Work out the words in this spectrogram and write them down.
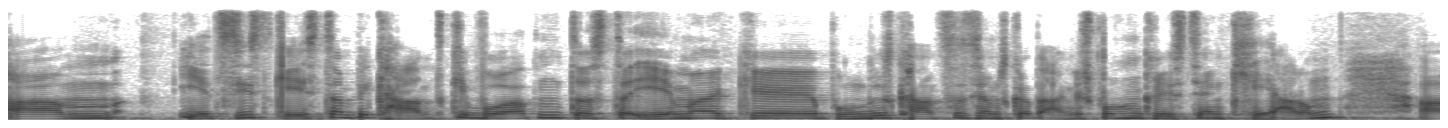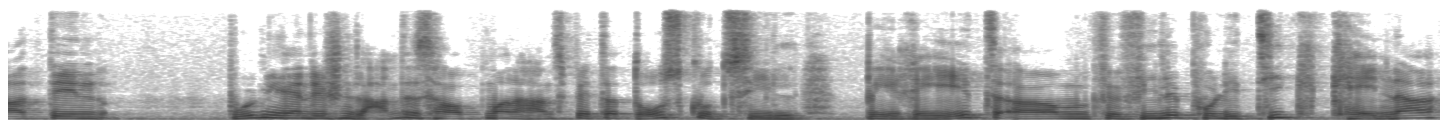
Ähm, jetzt ist gestern bekannt geworden, dass der ehemalige Bundeskanzler, Sie haben es gerade angesprochen, Christian Kern, äh, den burgenländischen Landeshauptmann Hans-Peter Doskozil berät. Ähm, für viele Politikkenner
